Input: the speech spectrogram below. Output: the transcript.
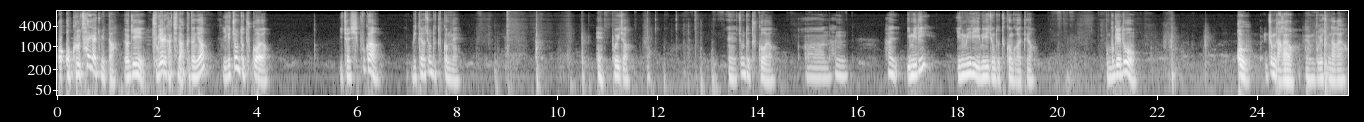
어, 어, 그리고 차이가 좀 있다. 여기 두 개를 같이 놨거든요? 이게 좀 더 두꺼워요. 2019가 밑에가 좀 더 두껍네. 예, 보이죠? 예, 좀 더 두꺼워요. 어, 한, 한 2mm? 1mm, 2mm 정도 두꺼운 것 같아요. 무게도 어우 좀 나가요. 예, 무게 좀 나가요.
